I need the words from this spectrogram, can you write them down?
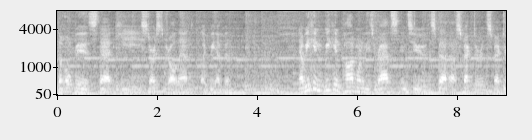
The hope is that he starts to draw land, like we have been. Now we can we can pod one of these rats into the spe uh, Spectre, and the Spectre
